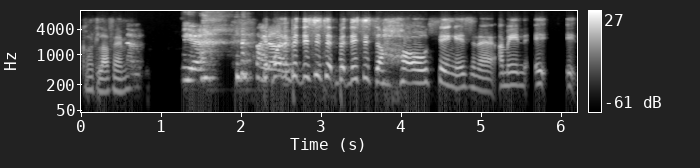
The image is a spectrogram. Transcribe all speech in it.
God love him. Um, Yeah, but, well, but this is it but this is the whole thing isn't it i mean it it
